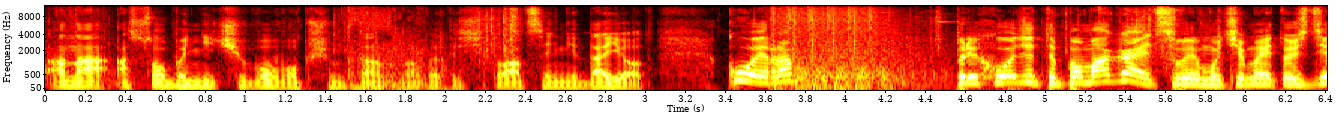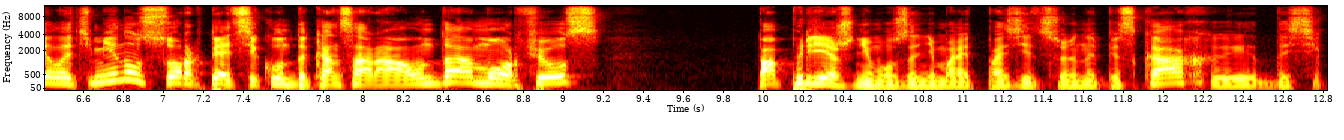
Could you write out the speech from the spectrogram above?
она особо ничего, в общем-то, в этой ситуации не дает. Койра приходит и помогает своему тиммейту сделать минус. 45 секунд до конца раунда. Морфеус по-прежнему занимает позицию на песках. И до сих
